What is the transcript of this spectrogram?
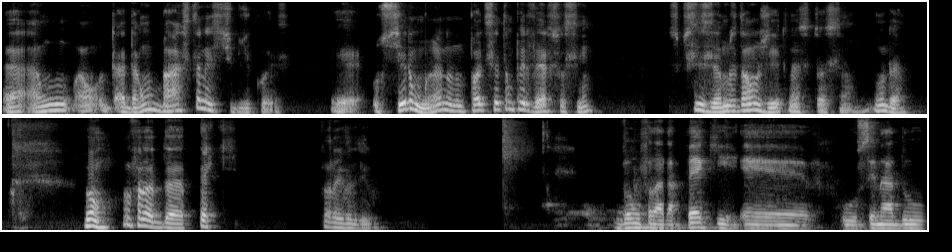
a, a, um, a, dar um basta nesse tipo de coisa. É, o ser humano não pode ser tão perverso assim. Nós precisamos dar um jeito na situação. Não dá. Bom, vamos falar da PEC. Fala aí, Rodrigo. Vamos falar da PEC. É, o Senado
